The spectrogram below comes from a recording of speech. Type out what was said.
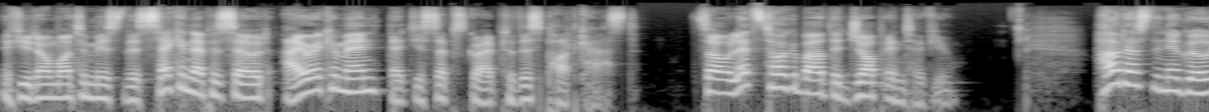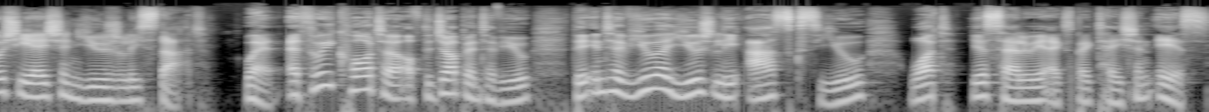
if you don't want to miss this second episode, I recommend that you subscribe to this podcast. So, let's talk about the job interview. How does the negotiation usually start? Well, at three quarter of the job interview, the interviewer usually asks you what your salary expectation is.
